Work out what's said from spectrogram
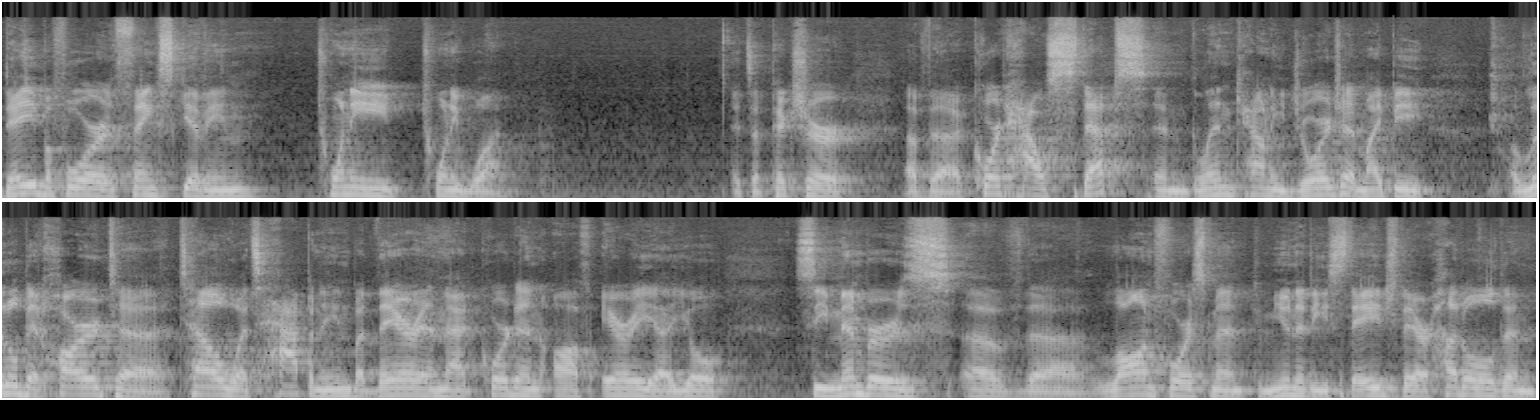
day before Thanksgiving 2021. It's a picture of the courthouse steps in Glynn County, Georgia. It might be a little bit hard to tell what's happening, but there in that cordon off area, you'll see members of the law enforcement community stage there, huddled in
